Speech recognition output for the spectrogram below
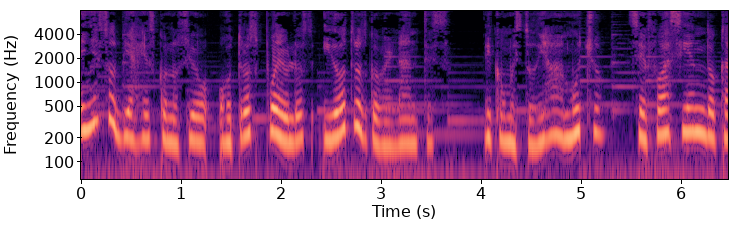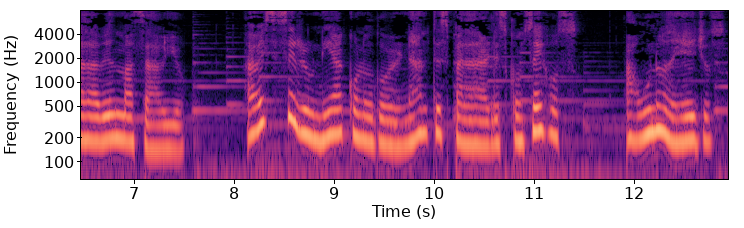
En esos viajes conoció otros pueblos y otros gobernantes, y como estudiaba mucho, se fue haciendo cada vez más sabio. A veces se reunía con los gobernantes para darles consejos. A uno de ellos,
